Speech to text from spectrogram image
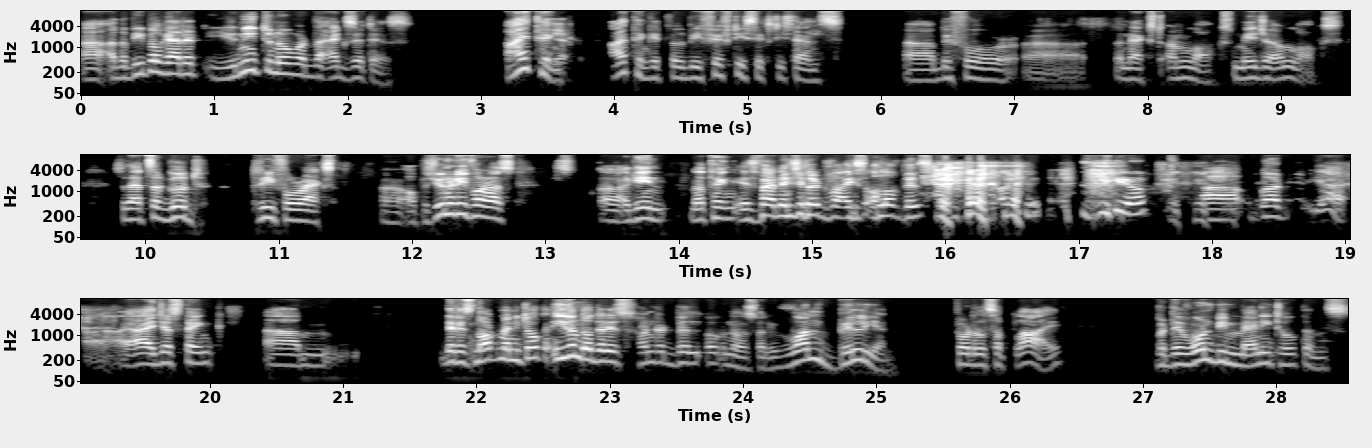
uh, other people get it, you need to know what the exit is. I think, yeah. I think it will be 50, 60 cents uh, before uh, the next unlocks, major unlocks. So that's a good three, four X uh, opportunity for us uh, again, nothing is financial advice. All of this, zero. Uh, but yeah, I, I just think um, there is not many tokens, even though there is hundred bill. Oh, no, sorry, one billion total supply, but there won't be many tokens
